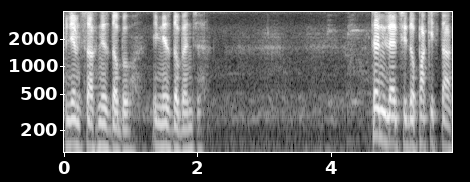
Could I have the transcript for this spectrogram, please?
w Niemcach nie zdobył i nie zdobędzie. Ten leci do Pakistan.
